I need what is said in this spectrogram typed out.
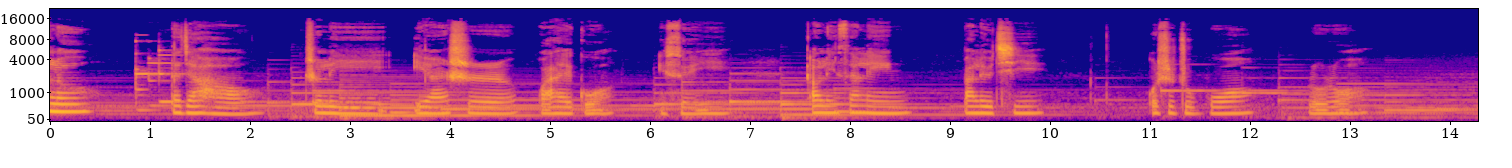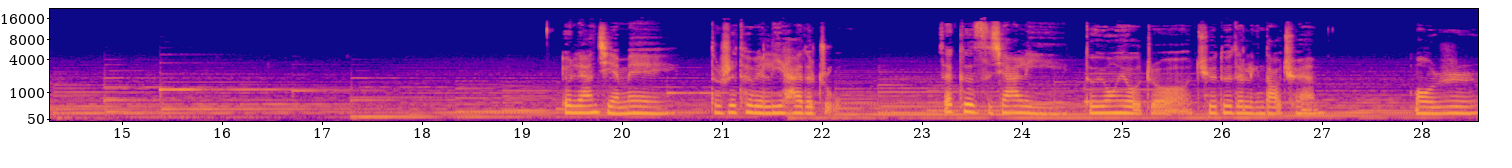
Hello，大家好，这里依然是我爱过你随意幺零三零八六七，我是主播若若。有两姐妹都是特别厉害的主，在各自家里都拥有着绝对的领导权。某日。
